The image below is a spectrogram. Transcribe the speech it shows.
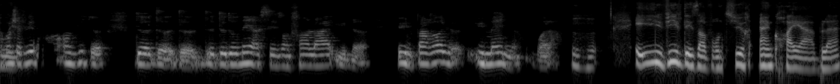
Moi, j'avais envie de de, de, de, de, donner à ces enfants-là une, une parole humaine, voilà. Mmh Et ils vivent des aventures incroyables. Hein.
